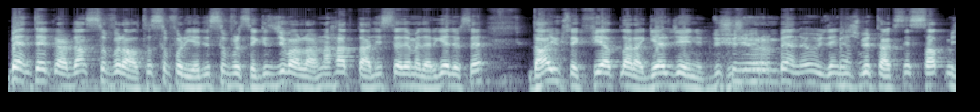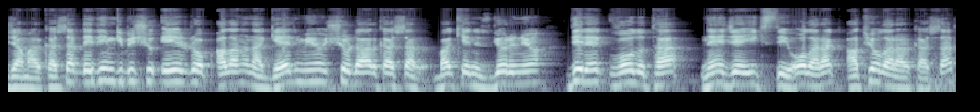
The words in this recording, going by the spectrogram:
Ben tekrardan 0.6, 0.7, 0.8 civarlarına hatta listelemeler gelirse daha yüksek fiyatlara geleceğini düşünüyorum. Ben o yüzden hiçbir taksit satmayacağım arkadaşlar. Dediğim gibi şu airdrop alanına gelmiyor. Şurada arkadaşlar bakiyeniz görünüyor. Direkt Wallet'a NCXD olarak atıyorlar arkadaşlar.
